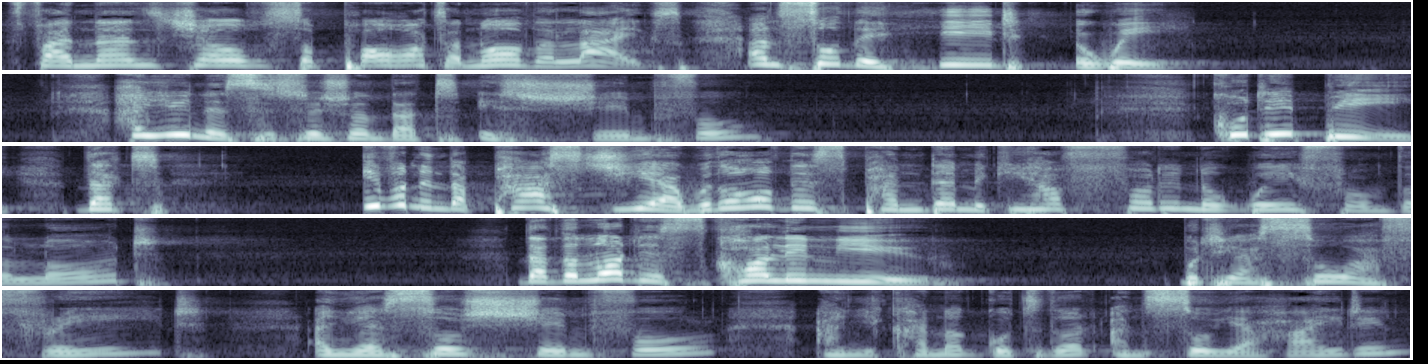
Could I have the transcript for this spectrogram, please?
financial support and all the likes. And so they hid away. Are you in a situation that is shameful? Could it be that even in the past year, with all this pandemic, you have fallen away from the Lord? That the Lord is calling you but you are so afraid and you are so shameful and you cannot go to the Lord and so you're hiding.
